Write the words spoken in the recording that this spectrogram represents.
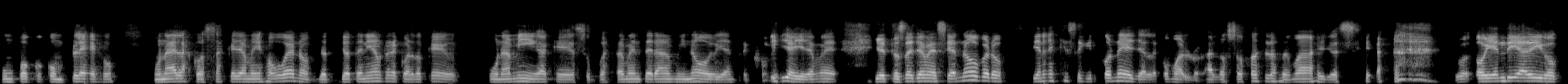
un poco complejo. Una de las cosas que ella me dijo, bueno, yo, yo tenía, recuerdo que una amiga que supuestamente era mi novia, entre comillas, y ella me, y entonces ella me decía, no, pero tienes que seguir con ella, como a, los ojos de los demás, y yo decía, hoy en día digo,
